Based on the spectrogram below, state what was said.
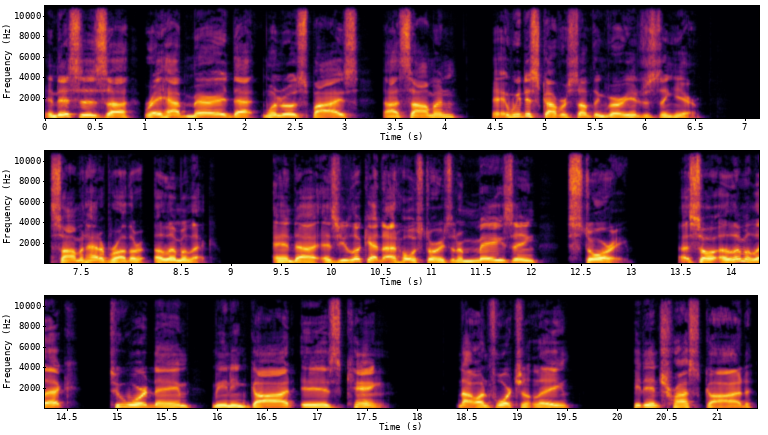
and this is uh, Rahab married that one of those spies, uh, Salmon. And we discover something very interesting here. Salmon had a brother, Elimelech. And uh, as you look at that whole story, it's an amazing story. Uh, so, Elimelech, two word name, meaning God is king. Now, unfortunately, he didn't trust God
